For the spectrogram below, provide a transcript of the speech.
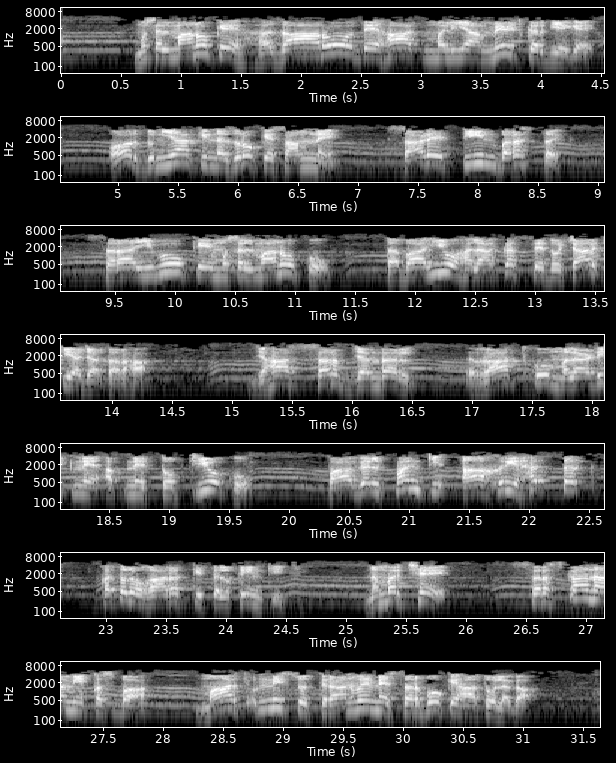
مسلمانوں کے ہزاروں دیہات ملیاں میٹ کر دیے گئے اور دنیا کی نظروں کے سامنے ساڑھے تین برس تک سرائیو کے مسلمانوں کو تباہی و ہلاکت سے دوچار کیا جاتا رہا، جہاں سرب جنرل رات کو ملاڈک نے اپنے توپچیوں کو پاگل پن کی آخری حد تک قتل و غارت کی تلقین کی تھی۔ نمبر چھ، سرسکا نامی قصبہ مارچ انیس سو ترانوے میں سربوں کے ہاتھوں لگا۔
